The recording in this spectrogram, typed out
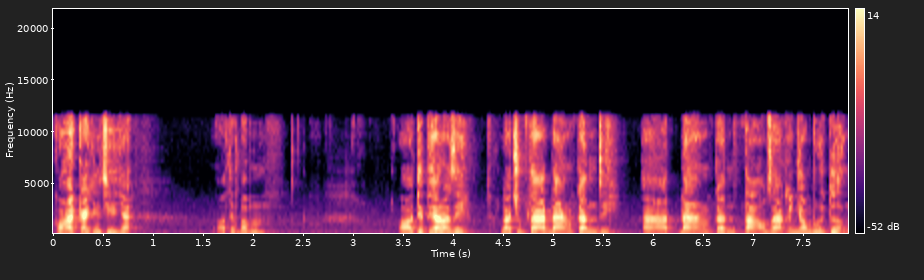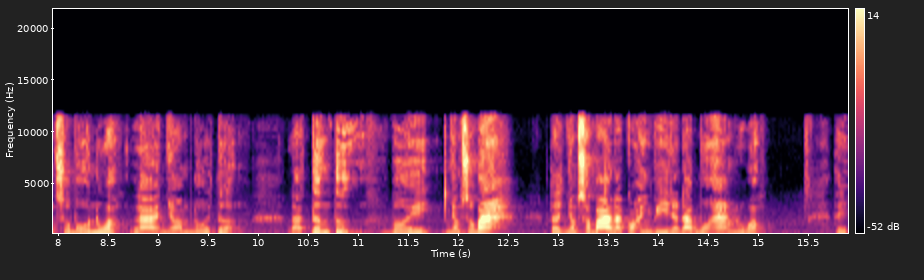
Có hai cách anh chị nhé. Đó, thì bấm. Đó, tiếp theo là gì? Là chúng ta đang cần gì? À đang cần tạo ra cái nhóm đối tượng số 4 đúng không? Là nhóm đối tượng là tương tự với nhóm số 3 Tức nhóm số 3 là có hành vi là đã mua hàng, đúng không? Thì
